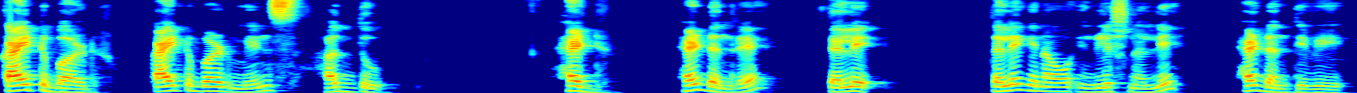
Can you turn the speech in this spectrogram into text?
Kite bird kite bird means ಹದ್ದು. ಹೆಡ್ ಹೆಡ್ ಅಂದರೆ ತಲೆ. ತಲೆಗೆ ನಾವು ಇಂಗ್ಲೀಷ್ನಲ್ಲಿ ಹೆಡ್ ಅಂತೀವಿ.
